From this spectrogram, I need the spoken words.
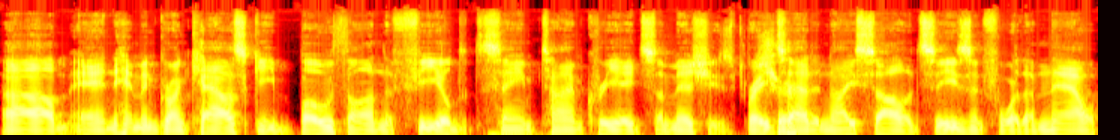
Um, and him and Gronkowski both on the field at the same time create some issues. Brate's Sure. had a nice, solid season for them. Now,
